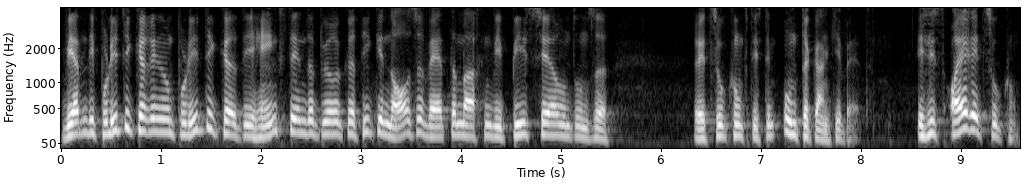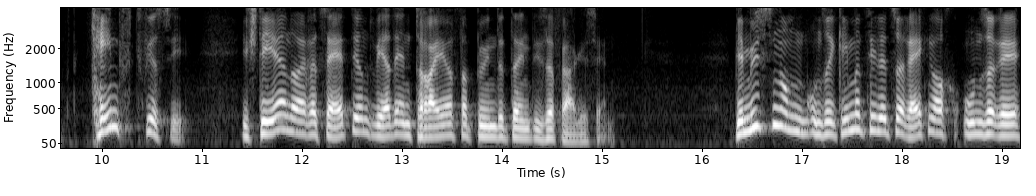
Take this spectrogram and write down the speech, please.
werden die Politikerinnen und Politiker, die Hengste in der Bürokratie genauso weitermachen wie bisher und unser Ihre Zukunft ist dem Untergang geweiht. Es ist eure Zukunft. Kämpft für sie. Ich stehe an eurer Seite und werde ein treuer Verbündeter in dieser Frage sein. Wir müssen, um unsere Klimaziele zu erreichen, auch unsere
